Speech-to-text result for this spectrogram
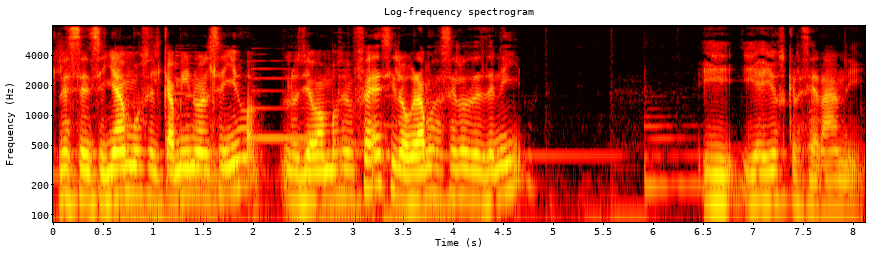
Les enseñamos el camino al Señor, los llevamos en fe si logramos hacerlo desde niños. Y, ellos crecerán y,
